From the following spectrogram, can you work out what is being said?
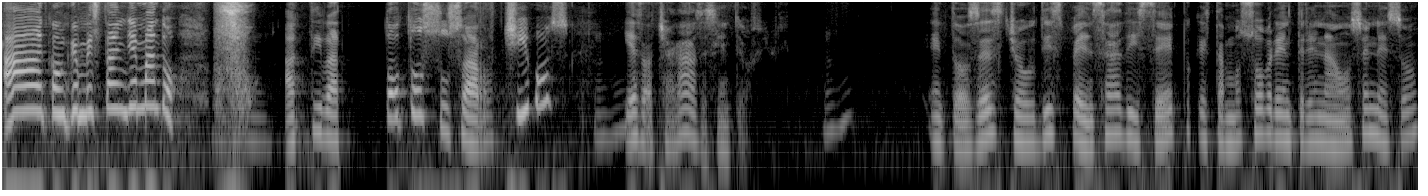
ah, con que me están llamando, ¡Uf! activa todos sus archivos y esa charada se siente horrible. Entonces Joe Dispensa dice, porque estamos sobreentrenados en eso,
